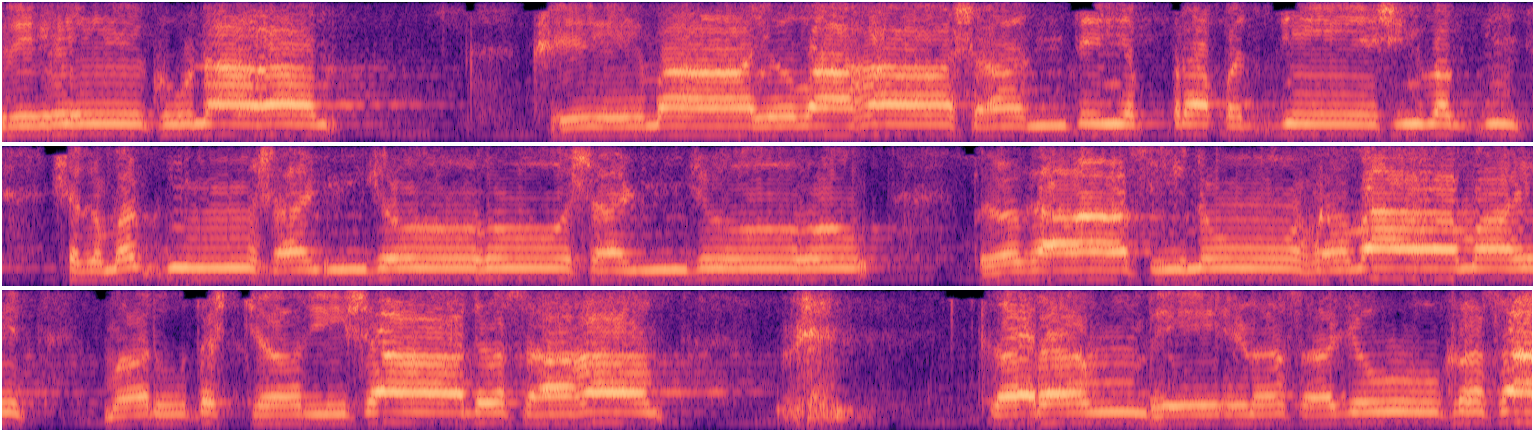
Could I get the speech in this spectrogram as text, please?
गृहे खुनाम् क्षेमाय वाः शान्तिय प्रपद्ये शिवग् शगमग् सञ्जोः सञ्जोः। प्रभासिनो हवामहे मरुतश्च ऋषादसाः। करम्भेण सजोखसा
